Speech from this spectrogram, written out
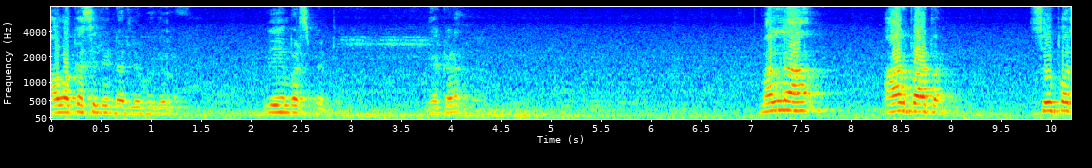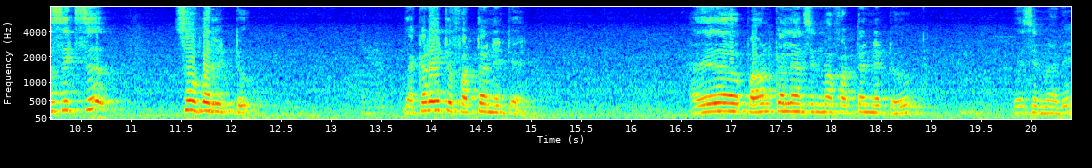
ఆ ఒక్క సిలిండర్లు రీఎంబర్స్మెంట్ ఎక్కడ? మళ్ళా ఆర్భాటం. సూపర్ సిక్స్ సూపర్ ఇట్టు ఎక్కడ ఇటు ఫట్ అన్నింటే అదేదో పవన్ కళ్యాణ్ సినిమా ఫట్ అన్నట్టు ఏ సినిమా అది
